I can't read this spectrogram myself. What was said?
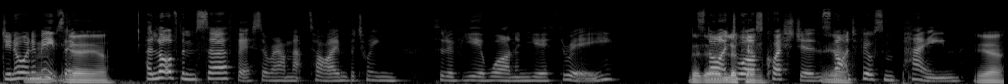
Do you know what I mean? Mm, So yeah, yeah, a lot of them surface around that time between sort of year one and year three, starting to ask questions, Yeah. starting to feel some pain. yeah,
